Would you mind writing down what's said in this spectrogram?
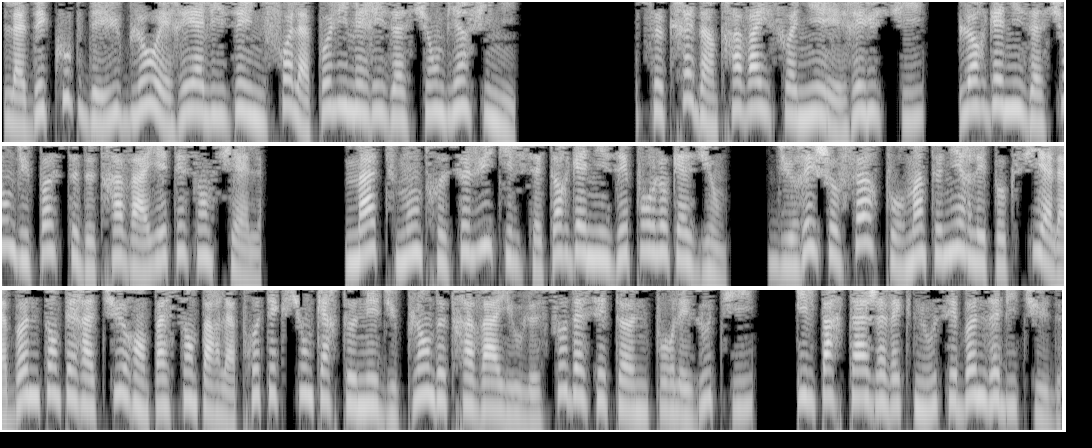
La découpe des hublots est réalisée une fois la polymérisation bien finie. Secret d'un travail soigné et réussi, l'organisation du poste de travail est essentielle. Matt montre celui qu'il s'est organisé pour l'occasion. Du réchauffeur pour maintenir l'époxy à la bonne température en passant par la protection cartonnée du plan de travail ou le seau d'acétone pour les outils, il partage avec nous ses bonnes habitudes.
